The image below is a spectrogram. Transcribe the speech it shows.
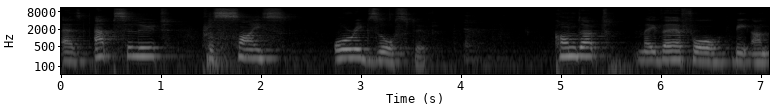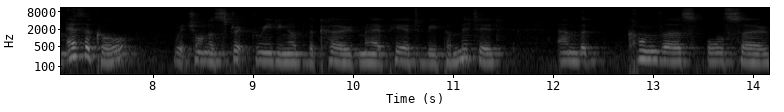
as absolute, precise, or exhaustive. Conduct may therefore be unethical, which on a strict reading of the code may appear to be permitted, and the converse also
